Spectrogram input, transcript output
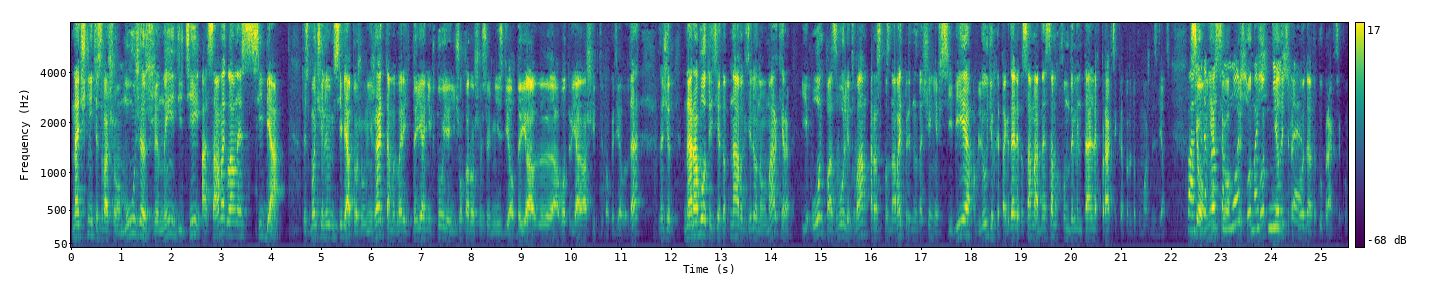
Начните с вашего мужа, с жены, детей, а самое главное с себя. То есть мы очень любим себя тоже унижать там и говорить, да я никто, я ничего хорошего сегодня не сделал, да я, э, вот я ошибки только делаю, да? Значит, наработайте этот навык зеленого маркера, и он позволит вам распознавать предназначение в себе, в людях и так далее. Это самая, одна из самых фундаментальных практик, которые только можно сделать. Паш, все, у меня все. Мощь, вот, вот делайте такую, да, такую практику.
